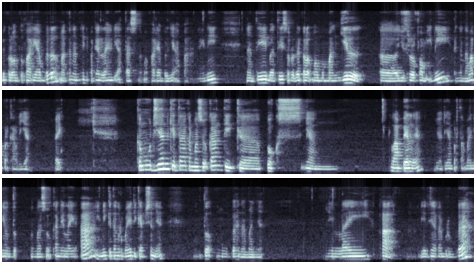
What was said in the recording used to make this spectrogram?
Tapi kalau untuk variabel, maka nanti yang dipakai adalah yang di atas. Nama variabelnya apa. Nah ini nanti berarti saudara kalau mau memanggil uh, user form ini dengan nama perkalian. Baik. Kemudian kita akan masukkan tiga box yang label ya. Jadi yang pertama ini untuk memasukkan nilai A, ini kita ngerubahnya di caption ya, untuk mengubah namanya. Nilai A dia di sini akan berubah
